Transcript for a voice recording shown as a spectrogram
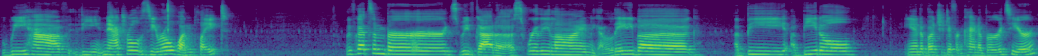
We have the natural 01 plate. We've got some birds, we've got a swirly line, we got a ladybug, a bee, a beetle, and a bunch of different kind of birds here.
